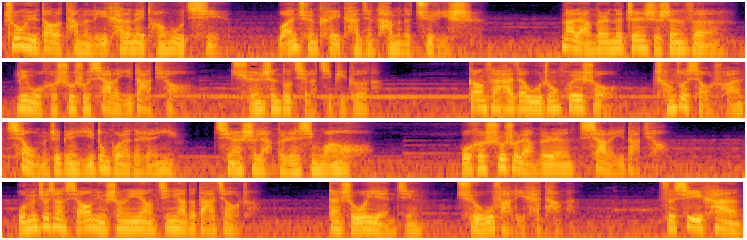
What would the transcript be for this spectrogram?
终于到了他们离开了那团雾气，完全可以看见他们的距离时，那两个人的真实身份令我和叔叔吓了一大跳，全身都起了鸡皮疙瘩。刚才还在雾中挥手，乘坐小船向我们这边移动过来的人影，竟然是两个人形玩偶。我和叔叔两个人吓了一大跳，我们就像小女生一样惊讶的大叫着，但是我眼睛却无法离开他们。仔细一看，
